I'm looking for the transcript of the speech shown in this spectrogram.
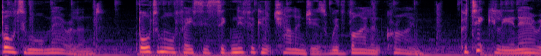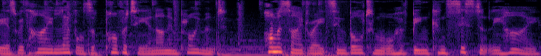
Baltimore, Maryland. Baltimore faces significant challenges with violent crime, particularly in areas with high levels of poverty and unemployment. Homicide rates in Baltimore have been consistently high,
